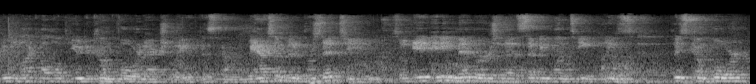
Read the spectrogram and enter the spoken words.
We would like all of you to come forward actually this time. We have something to present to you. So any members of that 71 team, please, please come forward.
